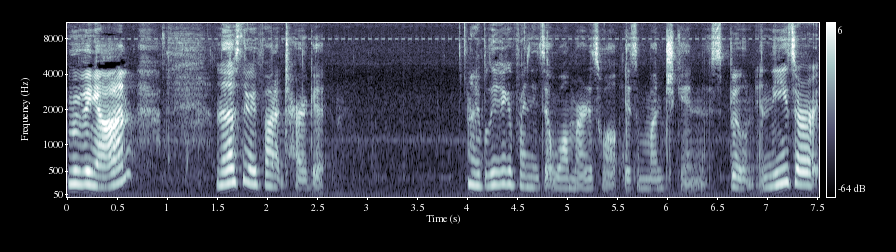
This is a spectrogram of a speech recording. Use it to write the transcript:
moving on. Another thing we found at Target I believe you can find these at Walmart as well, is a Munchkin spoon. And these are,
